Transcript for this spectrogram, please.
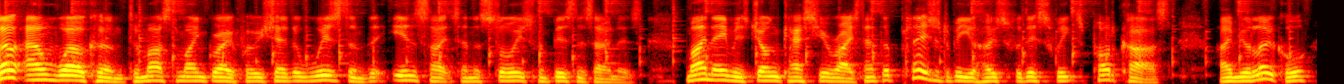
Hello and welcome to Mastermind Growth, where we share the wisdom, the insights, and the stories from business owners. My name is John Cassidy-Rice, and I have the pleasure to be your host for this week's podcast. I'm your local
